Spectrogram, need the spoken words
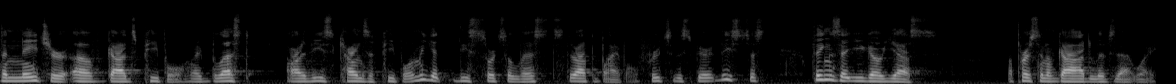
the nature of God's people. Right? Blessed are these kinds of people. And we get these sorts of lists throughout the Bible fruits of the Spirit, these just things that you go, yes, a person of God lives that way.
